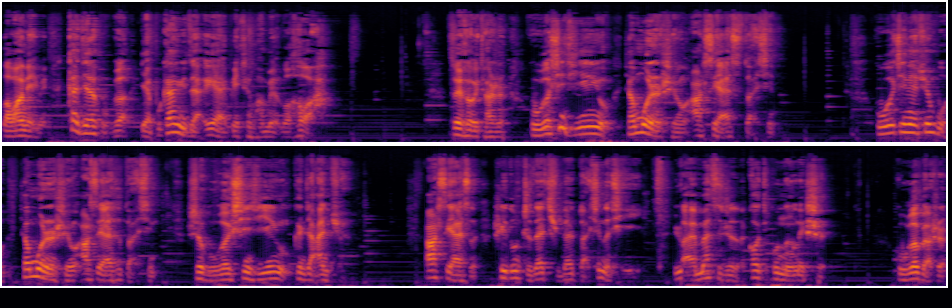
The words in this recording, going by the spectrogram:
老王点评：看起来谷歌也不甘于在 AI 编程方面落后啊。最后一条是，谷歌信息应用将默认使用 RCS 短信。谷歌今天宣布将默认使用 RCS 短信，使谷歌信息应用更加安全。RCS 是一种旨在取代短信的协议，与 iMessage 的高级功能类似。谷歌表示，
